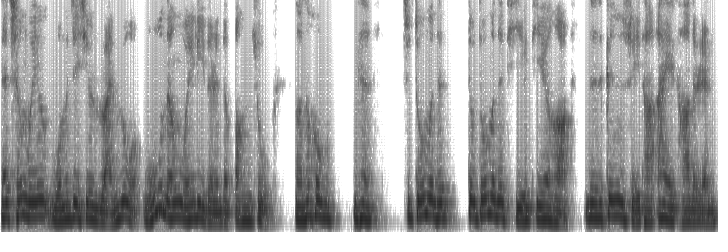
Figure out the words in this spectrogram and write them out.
来成为我们这些软弱无能为力的人的帮助啊？然后你看是多么的都多么的体贴哈，那是跟随他爱他的人。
